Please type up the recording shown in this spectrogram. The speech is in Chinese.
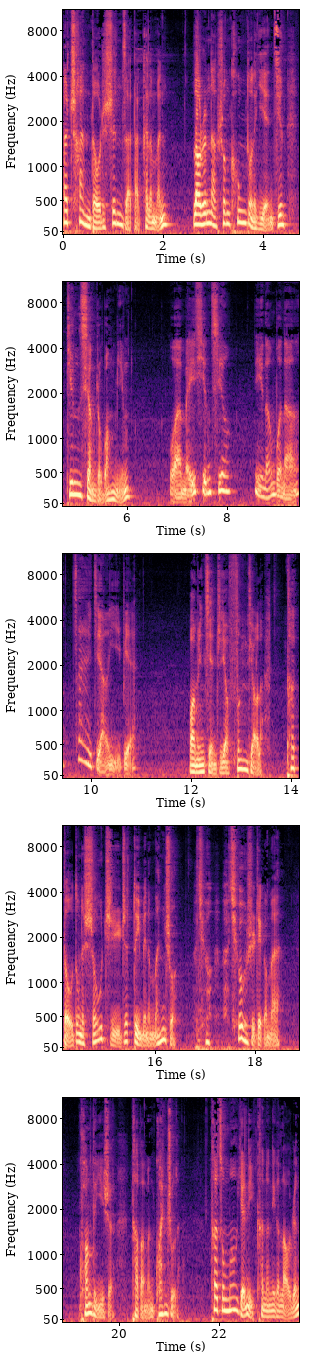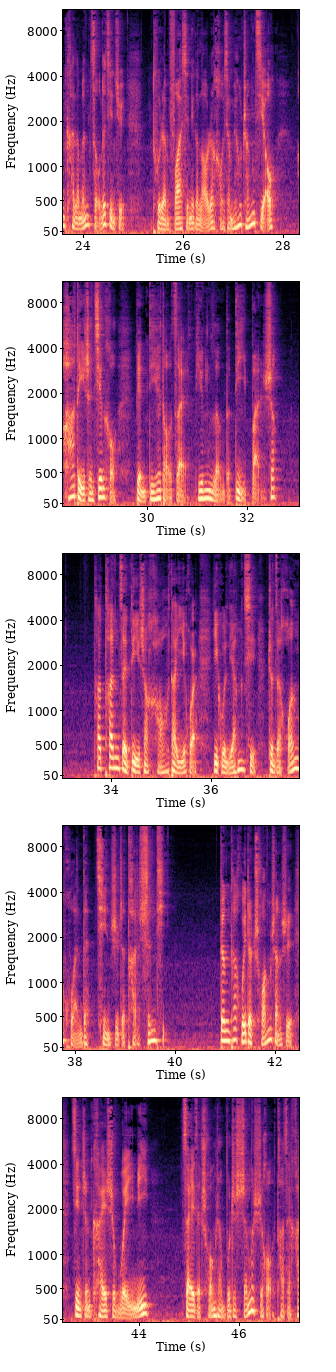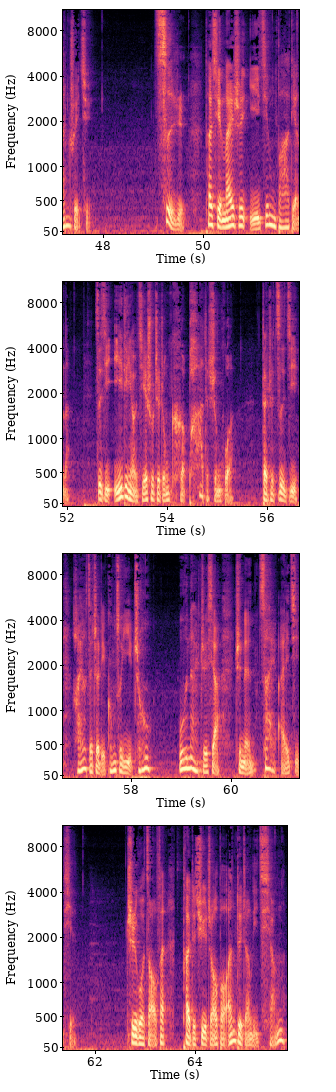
他颤抖着身子打开了门。老人那双空洞的眼睛盯向着王明，我没听清，你能不能再讲一遍？王明简直要疯掉了，他抖动的手指着对面的门说：“就就是这个门。”哐的一声，他把门关住了。他从猫眼里看到那个老人开了门走了进去，突然发现那个老人好像没有长脚。啊的一声尖吼，便跌倒在冰冷的地板上。他瘫在地上好大一会儿，一股凉气正在缓缓的侵蚀着他的身体。等他回到床上时，精神开始萎靡，栽在床上不知什么时候他才酣睡去。次日，他醒来时已经八点了，自己一定要结束这种可怕的生活。但是自己还要在这里工作一周，无奈之下只能再挨几天。吃过早饭，他就去找保安队长李强了，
